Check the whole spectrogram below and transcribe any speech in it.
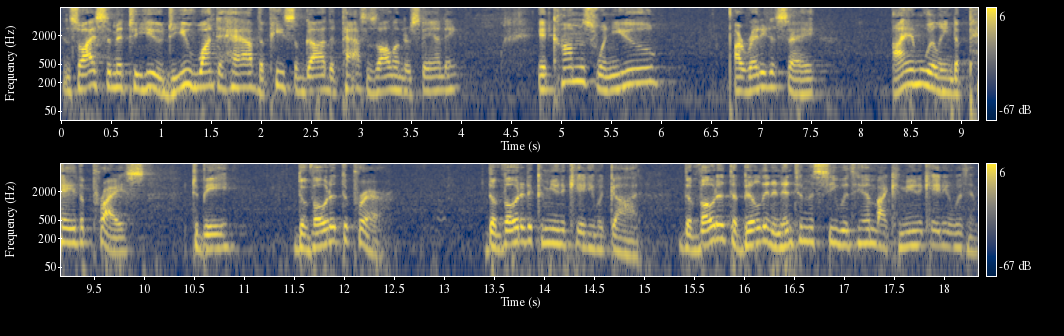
And so I submit to you do you want to have the peace of God that passes all understanding? It comes when you are ready to say, I am willing to pay the price to be devoted to prayer, devoted to communicating with God, devoted to building an intimacy with Him by communicating with Him.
